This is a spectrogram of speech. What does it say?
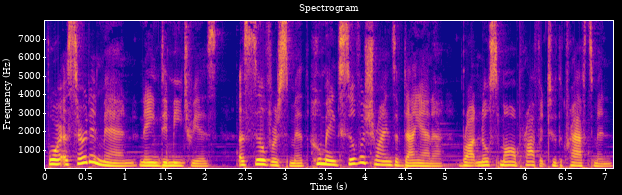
For a certain man named Demetrius, a silversmith who made silver shrines of Diana brought no small profit to the craftsmen.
